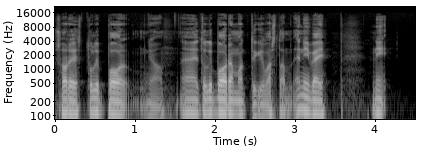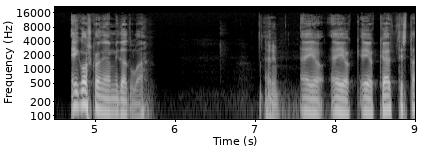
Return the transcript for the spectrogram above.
sori, tuli Bo, joo, ei tuli Boremonttikin vastaan, mutta anyway, niin ei koskaan tiedä mitä tulee. Ei. Ei ole, ei ole, ei ole käyttistä.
